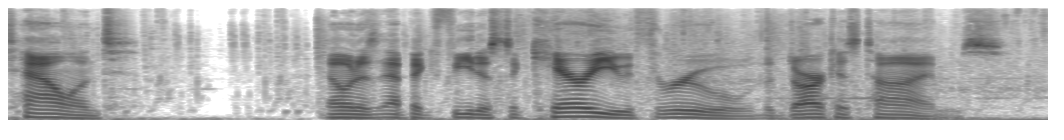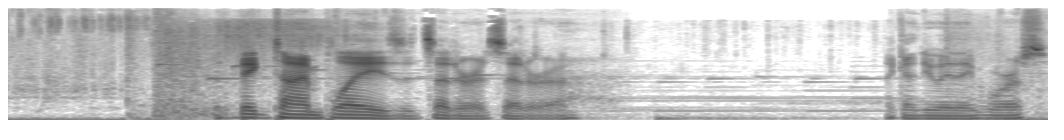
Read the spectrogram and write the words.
talent known as Epic Fetus to carry you through the darkest times. The big time plays, etc., etc. Not gonna do anything for us.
